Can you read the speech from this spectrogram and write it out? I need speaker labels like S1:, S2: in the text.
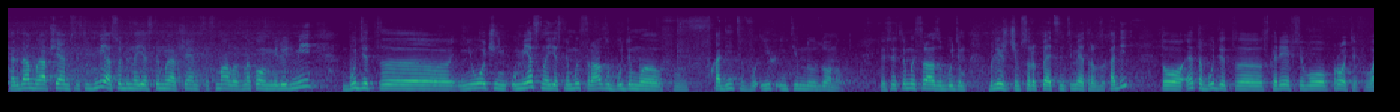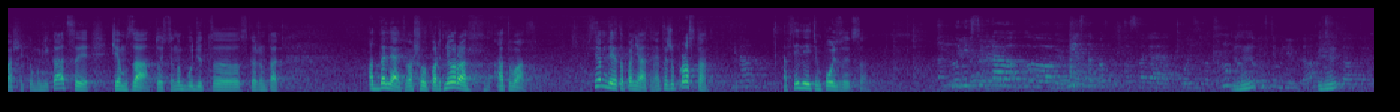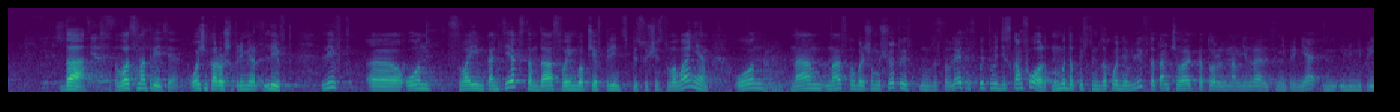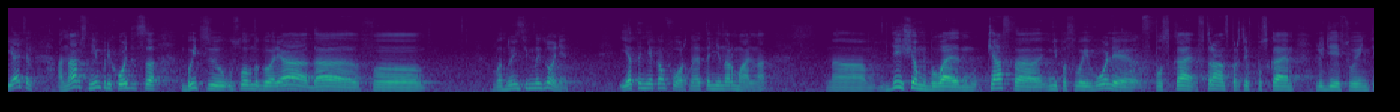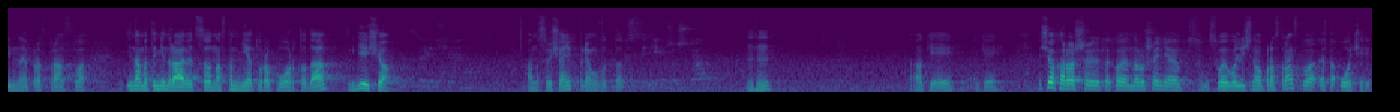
S1: когда мы общаемся с людьми, особенно если мы общаемся с малознакомыми людьми, будет э, не очень уместно, если мы сразу будем э, входить в их интимную зону. То есть если мы сразу будем ближе, чем 45 сантиметров заходить, то это будет, э, скорее всего, против вашей коммуникации, чем за. То есть оно будет, э, скажем так, отдалять вашего партнера от вас. Всем ли это понятно? Это же просто.
S2: Да.
S1: А все ли этим пользуются?
S2: Ну, не всегда э, место пос- позволяет Ну, допустим, лифт, да? Едешь
S1: Да, вот смотрите, очень хороший пример лифт. Лифт, э, он своим контекстом, да, своим вообще в принципе существованием, он нам, нас по большому счету ис- заставляет испытывать дискомфорт. Ну мы, допустим, заходим в лифт, а там человек, который нам не нравится неприня- не- или неприятен, а нам с ним приходится быть, э, условно говоря, да, в, в одной интимной зоне. И это некомфортно, это ненормально. А, Где еще мы бываем часто не по своей воле спускаем, в транспорте впускаем людей в свое интимное пространство, и нам это не нравится, у нас там нету рапорта, да? Где еще? А на совещаниях прямо вот так? Угу. Окей, окей. Еще хорошее такое нарушение своего личного пространства – это очередь.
